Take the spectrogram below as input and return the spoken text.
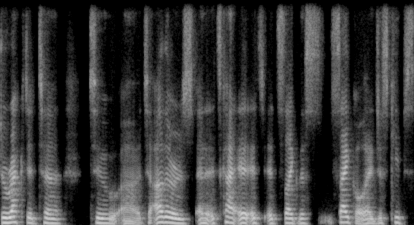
directed to to uh, to others. And it's kind of, it's it's like this cycle. It just keeps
